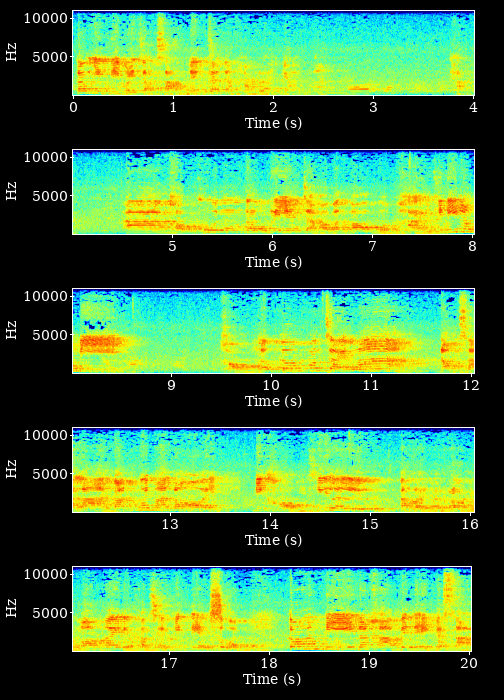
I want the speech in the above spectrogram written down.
เต้ายินดีบริจาคสามเล่มที่อาจารย์ทำรายการมาค่ะอขอบคุณโรงเรียนจากอบตหัวไผ่ ทีนี้เรามีของแล้วก็เข้าใจว่าานบ้านห้วยม้าลอย มีของที่ระลึกอร่อยอร่อยมอบให้เดี๋ยวขอเชิญพี่เตียงส่วนก้อนนี้นะคะเป็นเอกสา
